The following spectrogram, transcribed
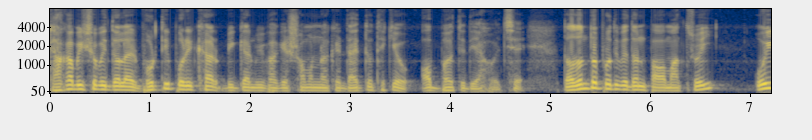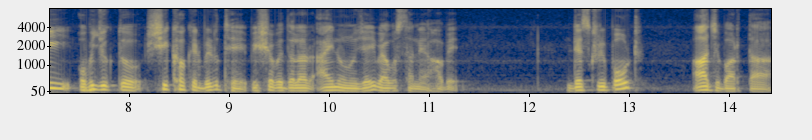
ঢাকা বিশ্ববিদ্যালয়ের ভর্তি পরীক্ষার বিজ্ঞান বিভাগের সমন্বয়কের দায়িত্ব থেকেও অব্যাহতি দেওয়া হয়েছে। তদন্ত প্রতিবেদন পাওয়া মাত্রই ওই অভিযুক্ত শিক্ষকের বিরুদ্ধে বিশ্ববিদ্যালয়ের আইন অনুযায়ী ব্যবস্থা নেওয়া হবে। ডেস্ক রিপোর্ট, আজ বার্তা,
